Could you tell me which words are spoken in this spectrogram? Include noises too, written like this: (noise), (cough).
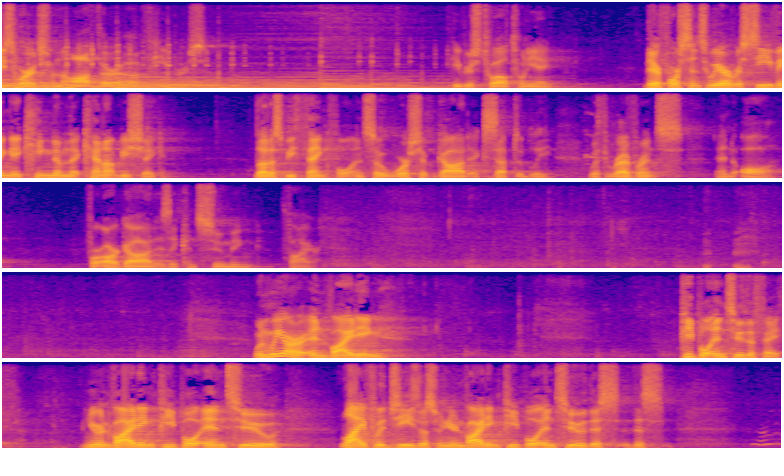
these words from the author of Hebrews. Hebrews 12, 28. Therefore, since we are receiving a kingdom that cannot be shaken, let us be thankful and so worship God acceptably with reverence and awe, for our God is a consuming fire. When we are inviting people into the faith, when you're inviting people into life with Jesus, when you're inviting people into this, this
